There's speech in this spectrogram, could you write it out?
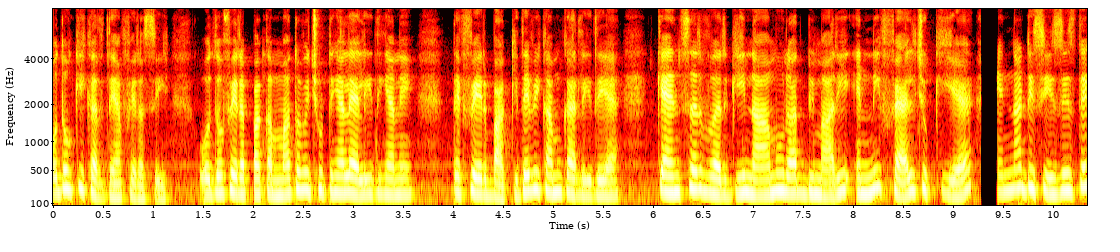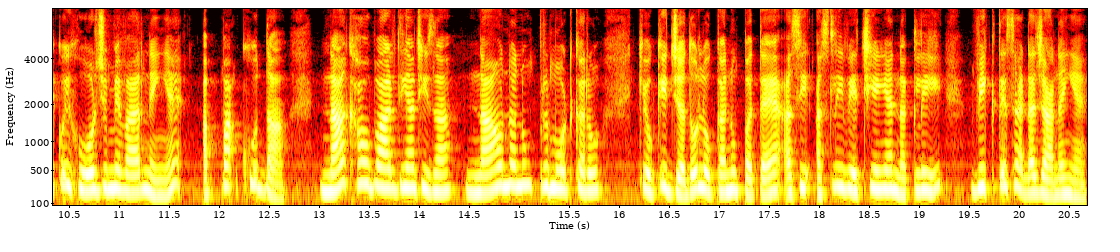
ਉਦੋਂ ਕੀ ਕਰਦੇ ਹਾਂ ਫਿਰ ਅਸੀਂ? ਉਦੋਂ ਫਿਰ ਆਪਾਂ ਕੰਮਾਂ ਤੋਂ ਵੀ ਛੁੱਟੀਆਂ ਲੈ ਲਈਦੀਆਂ ਨੇ ਅਤੇ ਫਿਰ ਬਾਕੀ ਦੇ ਵੀ ਕੰਮ ਕਰ ਲਈਦੇ ਹੈ ਕੈਂਸਰ ਵਰਗੀ ਨਾਮੁਰਾਦ ਬਿਮਾਰੀ ਇੰਨੀ ਫੈਲ ਚੁੱਕੀ ਹੈ, ਇਹਨਾਂ ਡਿਸੀਜ਼ਸ ਦੇ ਕੋਈ ਹੋਰ ਜ਼ਿੰਮੇਵਾਰ ਨਹੀਂ ਹੈ। ਆਪਾਂ ਖੁਦ ਆ ਨਾ ਖਾਓ ਬਾਹਰ ਦੀਆਂ ਚੀਜ਼ਾਂ, ਨਾ ਉਹਨਾਂ ਨੂੰ ਪ੍ਰਮੋਟ ਕਰੋ, ਕਿਉਂਕਿ ਜਦੋਂ ਲੋਕਾਂ ਨੂੰ ਪਤਾ ਹੈ, ਅਸੀਂ ਅਸਲੀ ਵੇਚੀਏ ਜਾਂ ਨਕਲੀ, ਵਿਕ ਤੇ ਸਾਡਾ ਜਾਣਾ ਹੀ ਹੈ।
